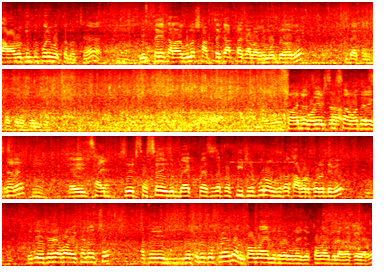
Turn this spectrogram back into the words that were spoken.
কালারও কিন্তু পরিবর্তন হচ্ছে হ্যাঁ? নিচ থেকে কালারগুলো সাত থেকে আটটা কালারের মধ্যে হবে। দেখেন কতটা সুন্দর ছয়টা জেটস আছে আমাদের এখানে। এই সাইড জেটস আছে এই যে ব্যাক প্যাসেজ আপনার পিঠের পুরো অংশটা কভার করে দিবে। এটা এটা আবার এখানে হচ্ছে আপনি যতটুকু প্রয়োজন কমায় নিতে পারবেন এই যে কমায় দিলাম একেবারে।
